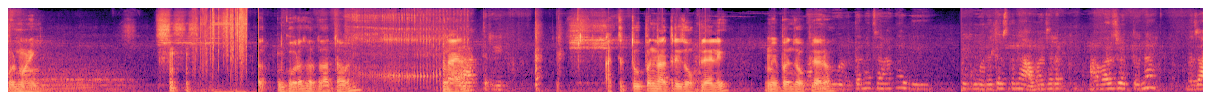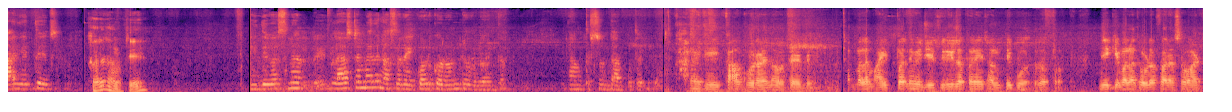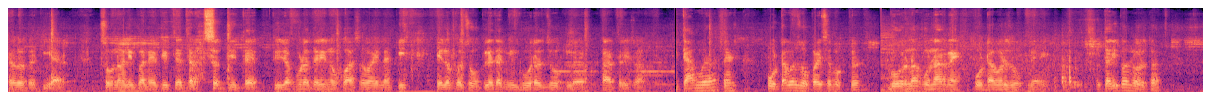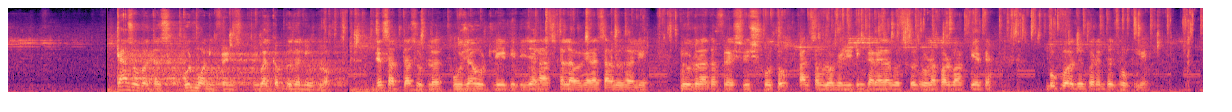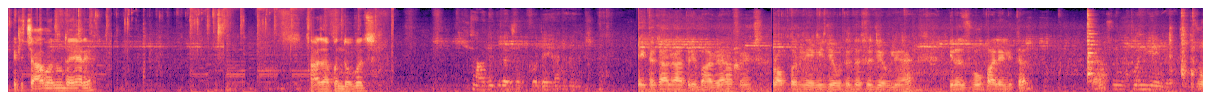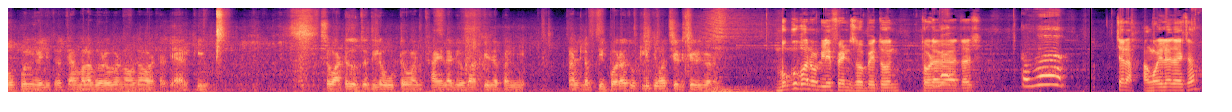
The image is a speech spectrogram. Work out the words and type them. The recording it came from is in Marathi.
गुड मॉर्निंग गोरच होतो आता पण. नाही ना? रात्री. आता तू पण रात्री झोपलेली. मी पण झोपलेलो. उडताना जाग आली. तू घोरत असताना आवाज आवाज होतो ना? मग जाग येतेच. खरं सांगते. एक दिवस ना लास्ट टाइममध्ये ना असं रेकॉर्ड करून ठेवलं होतं. थांब तसं दाखवतो. काय माहिती का घोरायला होतं ते? मला माहीत पण नाही. मी जेजुरीला पण हे सांगते घोरत होतो. जे की मला थोडंफार असं वाटत होतं की यार सोनाली पण आहे तिथे तर असं तिथे तिच्या पुढे तरी नको असं व्हायला की हे लोक झोपले तर मी गोरच झोपलं रात्रीचं. त्यामुळे पोटावर झोपायचं फक्त. गोरणं होणार नाही पोटावर झोपले तरी पण गोरतं त्यासोबतच good morning friends welcome to the new blog जे सत्ता सुटलं पूजा उठली ती तिच्या नाश्त्याला वगैरे चालू झाली. मी उठून आता फ्रेश विश होतो. कालचा ब्लॉग एडिटिंग करायला बसतो थोडाफार बाकी येते बुक अजूनपर्यंत झोपली. इथे चहा बनवून तयार आहे. आज आपण दोघंच. इथं काल रात्री भाव्या ना फ्रेंड्स प्रॉपर नेहमी जेवते तसं जेवली नाही. तिला झोप आलेली तर? झोपून गेले तर. त्या मला बरोबर नव्हतं वाटत यार की. असं वाटत होतं तिला उठव आणि खायला देऊ बाकीचं पण मी म्हटलं ती परत उठली किंवा चिडचिड करत बुकू पण उठली फ्रेंड झोपेतून थोड्या वेळातच. चला आंघोळीला जायचं.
